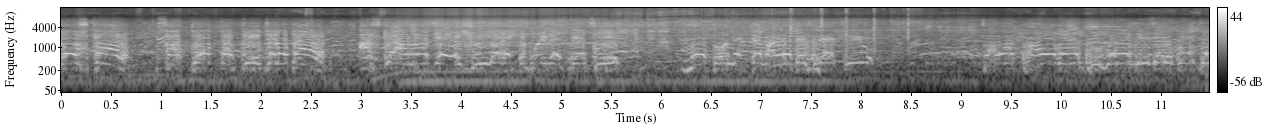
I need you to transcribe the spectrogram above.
দেশকার ছাত্র জনতার আজকে আমরা যে এই সুন্দর একটা পরিবেশ পেয়েছি, নতুন একটা বাংলাদেশ পেয়েছি। যারা ভাই ভাই নিজের উপর যে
